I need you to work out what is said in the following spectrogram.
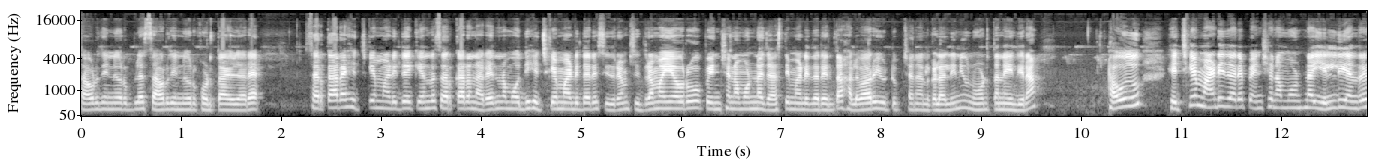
ಸಾವಿರದ ಇನ್ನೂರು ಪ್ಲಸ್ ಸಾವಿರದ ಇನ್ನೂರು ಕೊಡ್ತಾ ಇದ್ದಾರೆ. ಸರ್ಕಾರ ಹೆಚ್ಚಿಗೆ ಮಾಡಿದೆ, ಕೇಂದ್ರ ಸರ್ಕಾರ ನರೇಂದ್ರ ಮೋದಿ ಹೆಚ್ಚಿಗೆ ಮಾಡಿದ್ದಾರೆ. ಸಿದ್ದರಾಮ್, ಸಿದ್ದರಾಮಯ್ಯ ಅವರು ಪೆನ್ಷನ್ ಅಮೌಂಟ್ನ ಜಾಸ್ತಿ ಮಾಡಿದ್ದಾರೆ ಅಂತ ಹಲವಾರು ಯೂಟ್ಯೂಬ್ ಚಾನಲ್ಗಳಲ್ಲಿ ನೀವು ನೋಡ್ತಾನೆ ಇದ್ದೀರಾ. ಹೌದು, ಹೆಚ್ಚಿಗೆ ಮಾಡಿದ್ದಾರೆ ಪೆನ್ಷನ್ ಅಮೌಂಟ್ನ ಎಲ್ಲಿ ಅಂದರೆ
